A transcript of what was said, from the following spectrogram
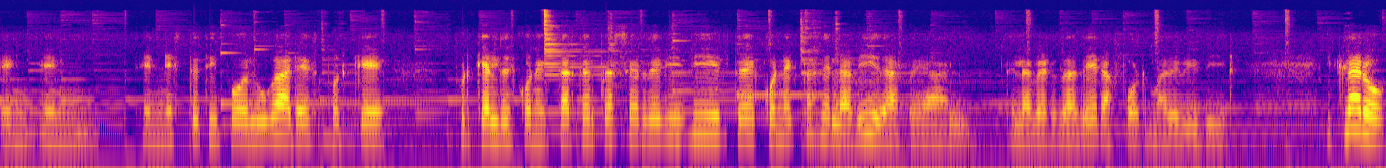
en, en, este tipo de lugares porque, porque al desconectarte del placer de vivir te desconectas de la vida real, de la verdadera forma de vivir. Y claro,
